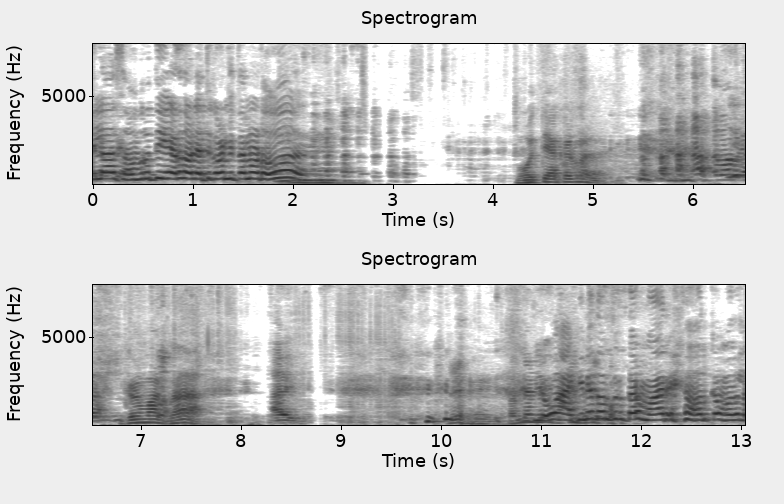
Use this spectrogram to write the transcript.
ಇಲ್ಲ ಸಮೃದ್ಧಿ ಹೇಳ್ದೋಳು ಎತ್ಕೊಂಡಿತ್ತ ನೋಡು. ಮೋತಿ ಆ ಕಡೆ ಮಾಡ. ಇವು ಆಗಿನೇ ತೋರ್ಸಿರ್ತಾವ ಮಾರಿ. ಅವ್ರ ಮೊದಲ.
